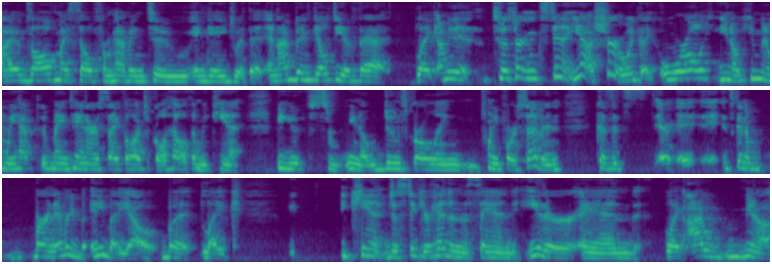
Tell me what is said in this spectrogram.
I absolve myself from having to engage with it, and I've been guilty of that like i mean to a certain extent yeah sure. We, like, we're all you know human we have to maintain our psychological health and we can't be you know doom scrolling 24 7 because it's er, it's going to burn every anybody out. But like you can't just stick your head in the sand either. And like i you know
